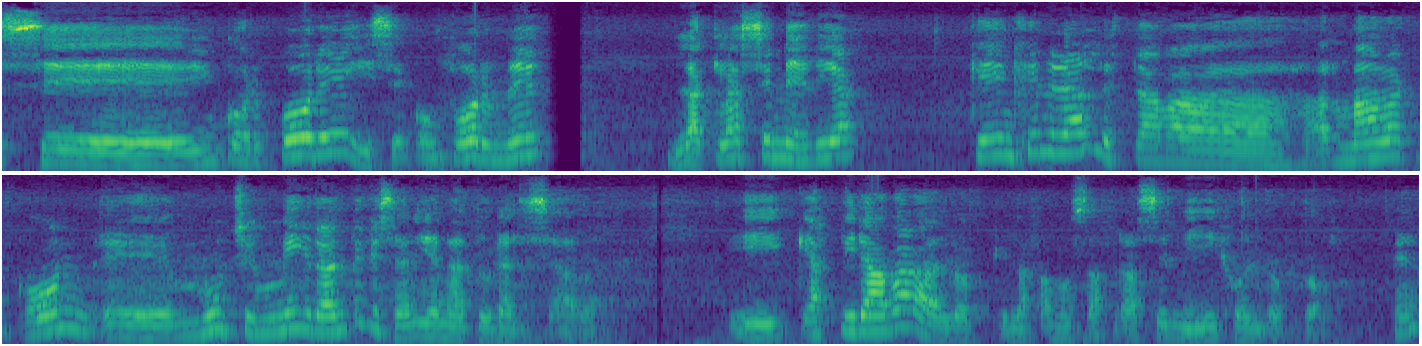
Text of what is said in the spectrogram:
se incorpore y se conforme la clase media que en general estaba armada con eh, mucho inmigrante que se había naturalizado y que aspiraba a lo que la famosa frase mi hijo el doctor. ¿eh?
